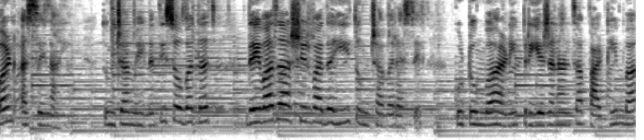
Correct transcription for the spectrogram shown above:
पण असे नाही. तुमच्या मेहनतीसोबतच देवाचा आशीर्वादही तुमच्यावर असेल. कुटुंब आणि प्रियजनांचा पाठिंबा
